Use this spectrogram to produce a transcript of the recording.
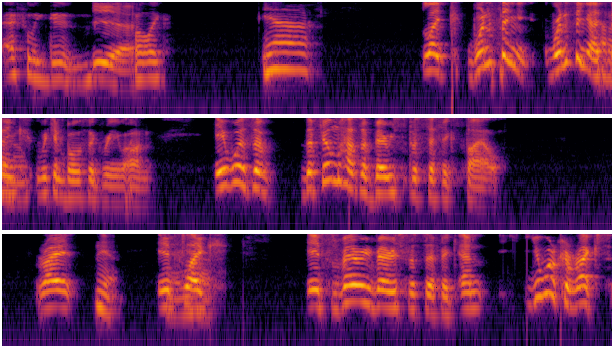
actually good. yeah. But like, yeah, Like one thing, one thing I, don't think we can both agree on. It was a the film has a very specific style, right? Yeah. It's Yeah, yeah. like it's very very specific, and you were correct.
